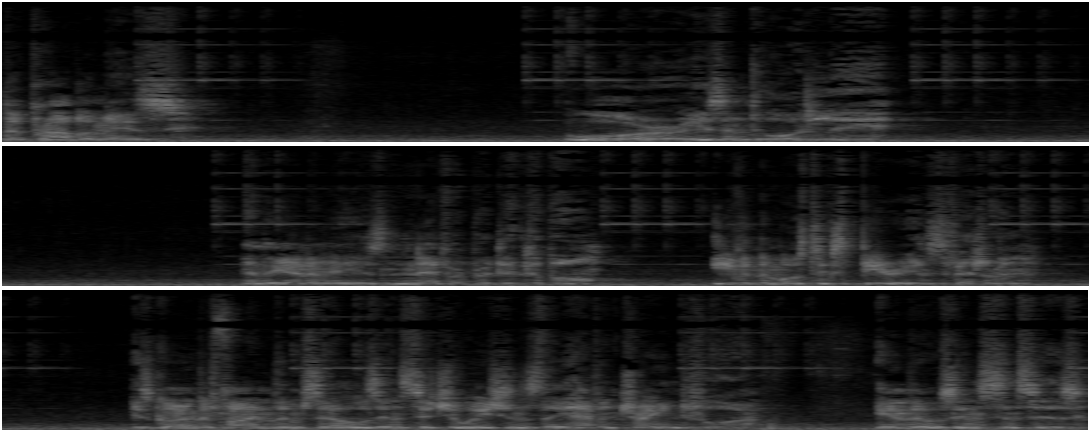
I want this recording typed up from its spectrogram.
The problem is... War isn't orderly. And the enemy is never predictable. Even the most experienced veteran is going to find themselves in situations they haven't trained for. In those instances,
